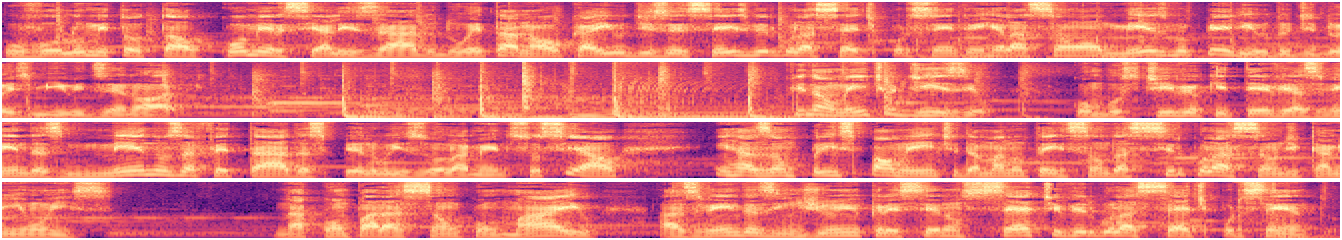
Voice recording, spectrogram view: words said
o volume total comercializado do etanol caiu 16,7% em relação ao mesmo período de 2019. Finalmente, o diesel, combustível que teve as vendas menos afetadas pelo isolamento social, em razão principalmente da manutenção da circulação de caminhões. Na comparação com maio, as vendas em junho cresceram 7,7%.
